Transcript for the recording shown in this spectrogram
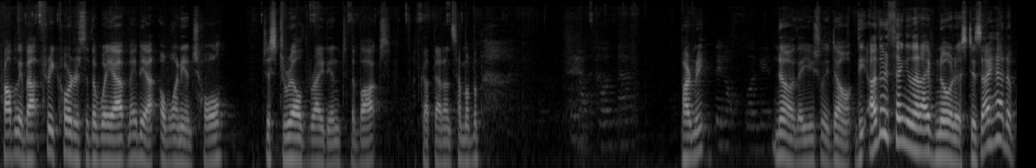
Probably about three quarters of the way up, maybe a, a one inch hole, just drilled right into the box. I've got that on some of them. Pardon me? They don't plug it. No, they usually don't. The other thing that I've noticed is I had a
